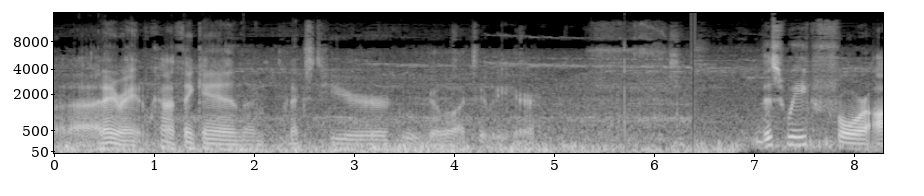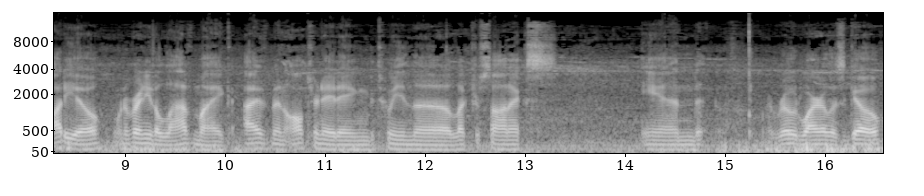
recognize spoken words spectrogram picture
but uh, at any rate I'm kind of thinking next here ooh, got a little activity here this week for audio, whenever I need a lav mic, I've been alternating between the Lectrosonics and my Rode Wireless Go.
